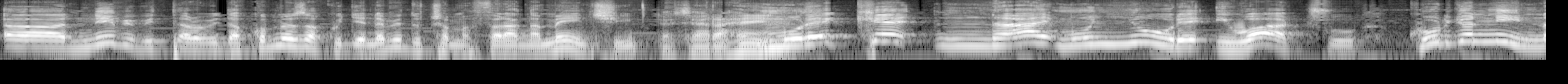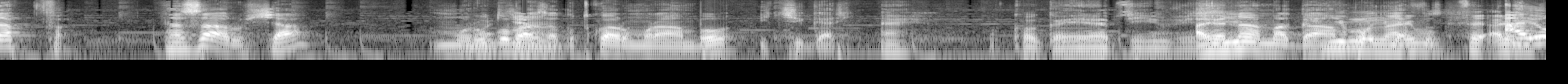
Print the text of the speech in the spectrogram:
ah, n'ibi bitaro bidakomeza kugenda biduca amafaranga menshi mureke nta munyure iwacu ku buryo ninapfa. Ntazarushya mu rugo baza gutwara umurambo i kigali umukobwa yari yabyiyumvise ayo ni amagambo ayo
